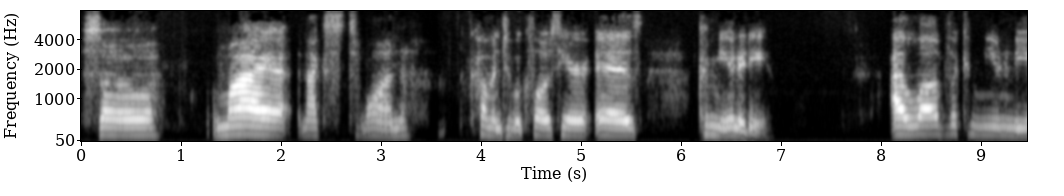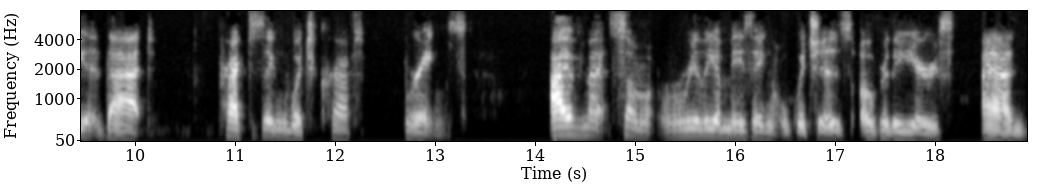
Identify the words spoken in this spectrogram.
So my next one coming to a close here is community. I love the community that practicing witchcraft brings. I've met some really amazing witches over the years, and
